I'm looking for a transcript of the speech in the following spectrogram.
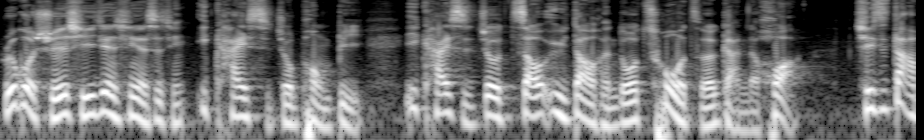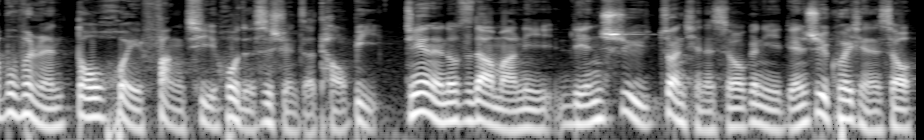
如果学习一件新的事情，一开始就碰壁，一开始就遭遇到很多挫折感的话，其实大部分人都会放弃，或者是选择逃避。经验人都知道嘛，你连续赚钱的时候，跟你连续亏钱的时候，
